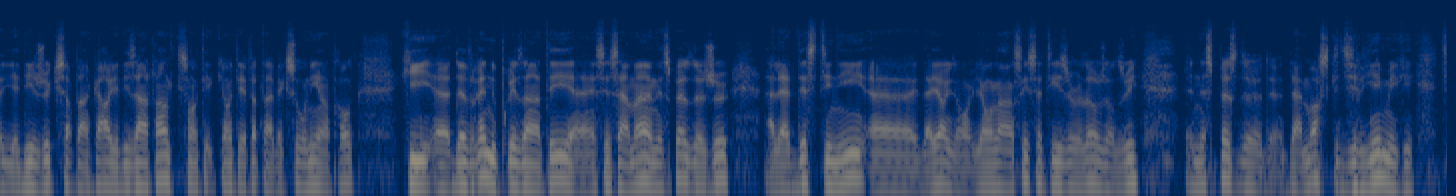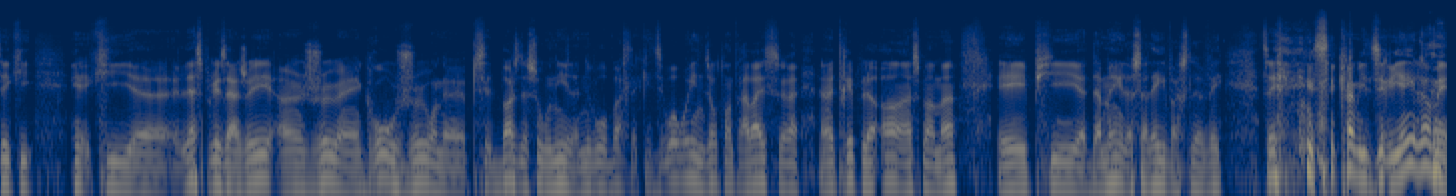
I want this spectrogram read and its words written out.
il y a des jeux qui sortent encore. Il y a des ententes qui, sont, qui ont été faites avec Sony, entre autres, qui euh, devraient nous présenter euh, incessamment une espèce de jeu à la Destiny. Euh, D'ailleurs, ils ont, ils ont, lancé ce teaser-là aujourd'hui, une espèce d'amorce qui dit rien, mais qui, qui, qui euh, laisse présager un jeu, un gros jeu. C'est le boss de Sony, le nouveau boss, là, qui dit Oui, oui, nous autres, on travaille sur un, un, triple A en ce moment. Et puis euh, demain, le soleil va se lever. c'est comme il dit rien, là, mais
